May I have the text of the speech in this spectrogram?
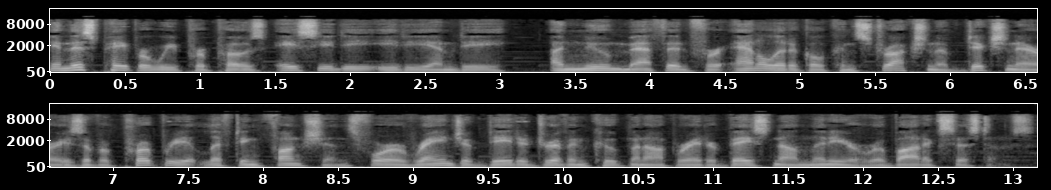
In this paper, we propose ACD EDMD, a new method for analytical construction of dictionaries of appropriate lifting functions for a range of data driven Koopman operator based nonlinear robotic systems.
